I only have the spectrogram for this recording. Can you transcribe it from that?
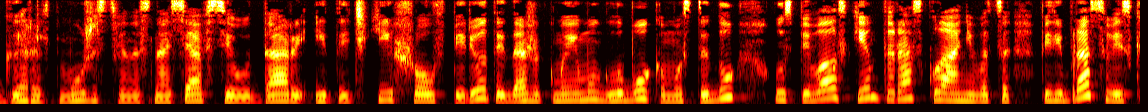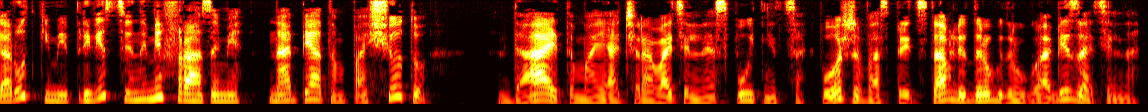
Геральт, мужественно снося все удары и тычки, шел вперед и даже к моему глубокому стыду успевал с кем-то раскланиваться, перебрасываясь короткими приветственными фразами. На пятом по счету «Да, это моя очаровательная спутница. Позже вас представлю друг другу обязательно».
